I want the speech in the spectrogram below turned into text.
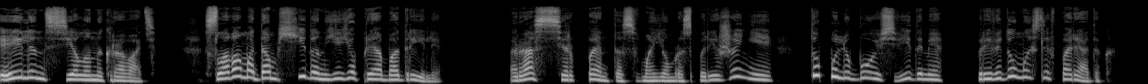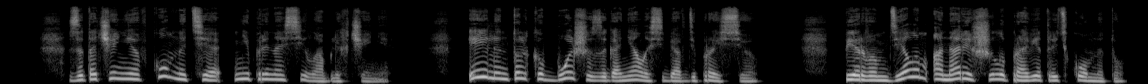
Эйлин села на кровать. Слова мадам Хиден ее приободрили. Раз серпентас в моем распоряжении, то полюбуюсь видами, приведу мысли в порядок. Заточение в комнате не приносило облегчения. Эйлин только больше загоняла себя в депрессию. Первым делом она решила проветрить комнату.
